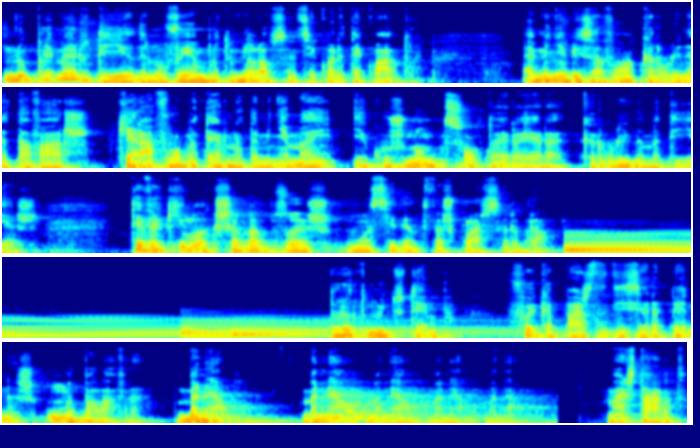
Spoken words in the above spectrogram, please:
No primeiro dia de novembro de 1944, a minha bisavó, Carolina Tavares, que era a avó materna da minha mãe e cujo nome de solteira era Carolina Matias, teve aquilo a que chamamos hoje um acidente vascular cerebral. Durante muito tempo, foi capaz de dizer apenas uma palavra: Manel. Manel, Manel, Manel, Manel. Mais tarde,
